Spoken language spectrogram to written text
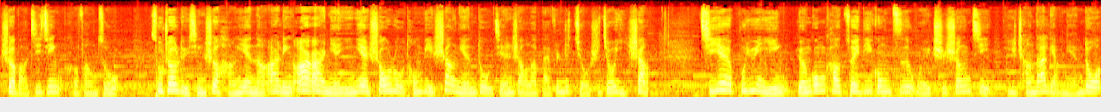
社保基金和房租。苏州旅行社行业呢，二零二二年营业收入同比上年度减少了百分之九十九以上。企业不运营，员工靠最低工资维持生计已长达两年多，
